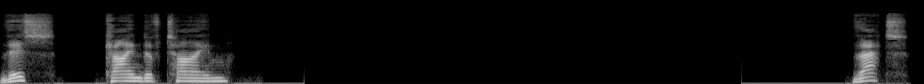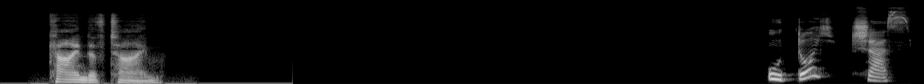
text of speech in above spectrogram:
this kind of time that kind of time У той час.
